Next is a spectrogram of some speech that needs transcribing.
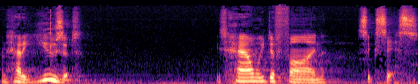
and how to use it is how we define success.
